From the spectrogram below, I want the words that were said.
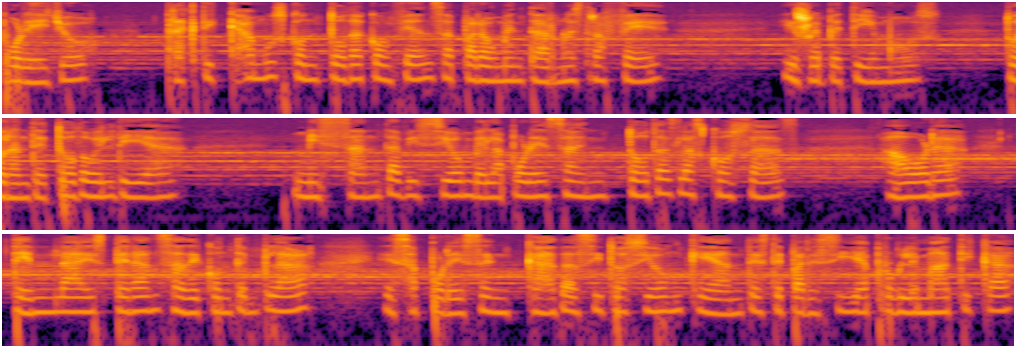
Por ello, practicamos con toda confianza para aumentar nuestra fe y repetimos durante todo el día mi santa visión ve la pureza en todas las cosas. Ahora ten la esperanza de contemplar esa pureza en cada situación que antes te parecía problemática,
